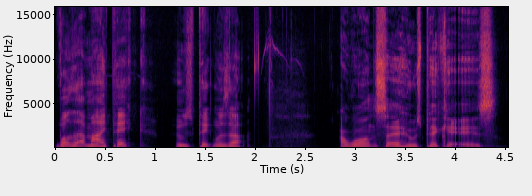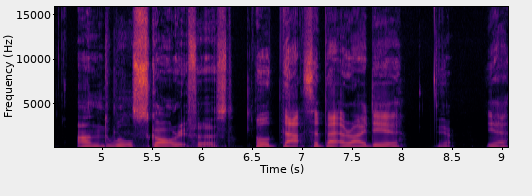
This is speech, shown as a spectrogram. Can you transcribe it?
was that my pick? Whose pick was that? I won't say whose pick it is, and we'll score it first. Oh, that's a better idea. Yeah, Yeah.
